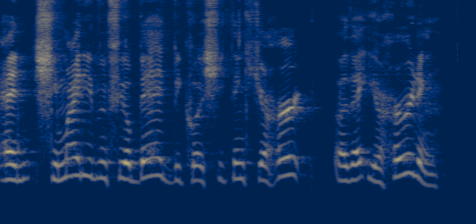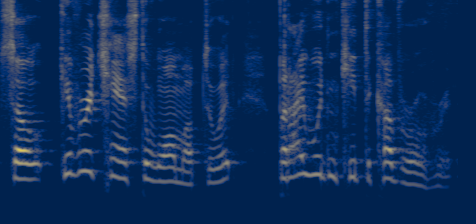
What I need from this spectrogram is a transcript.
And she might even feel bad because she thinks you're hurt or that you're hurting. So give her a chance to warm up to it, but I wouldn't keep the cover over it.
